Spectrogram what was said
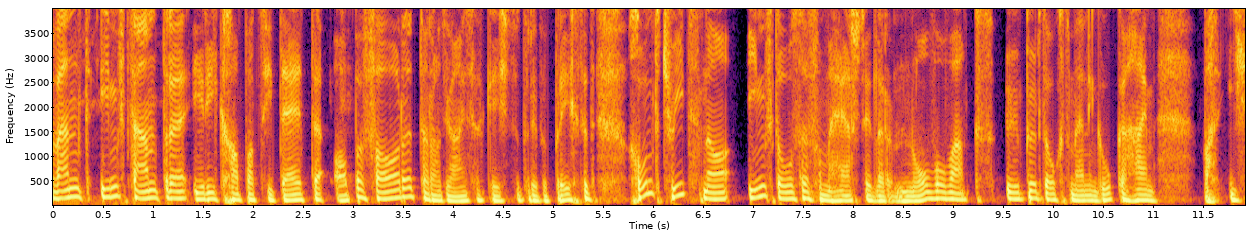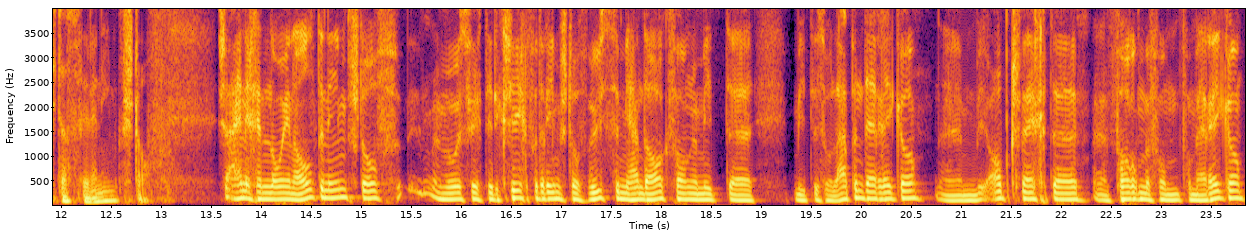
Wenn die Impfzentren ihre Kapazitäten abfahren, der Radio 1 hat gestern darüber berichtet, kommt die Schweiz nach Impfdosen vom Hersteller Novavax über Dr. Merlin Guggenheim. Was ist das für ein Impfstoff? ist eigentlich ein neuer alter Impfstoff. Man muss vielleicht die Geschichte des Impfstoffs wissen. Wir haben angefangen mit, äh, mit so Lebenderreger, äh, abgeschwächten äh, Formen vom, vom Erreger.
